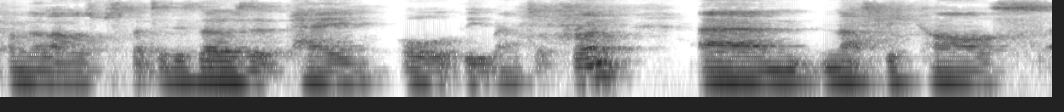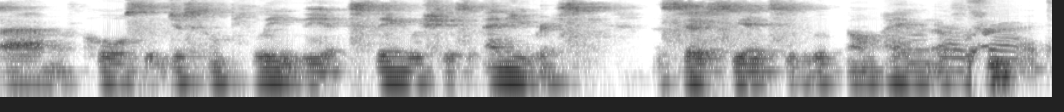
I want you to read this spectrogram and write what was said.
from the landlord's perspective, is those that pay all the rent up front. Um, and that's because, um, of course, it just completely extinguishes any risk associated with non-payment of rent. right.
